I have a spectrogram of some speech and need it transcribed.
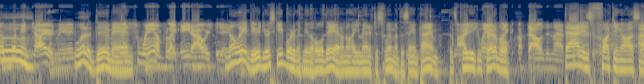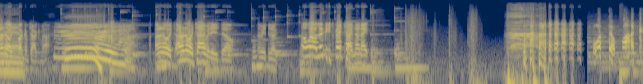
I'm fucking tired, man. What a day, man. I swam for like eight hours today. No way, dude. You were skateboarding with me the whole day. I don't know how you managed to swim at the same time. That's pretty I swam incredible. like a thousand laps. that is fucking awesome, I don't know man. what the fuck I'm talking about. I don't know what I don't know what time it is though. Let me look. Oh wow, look, it's bedtime. Night night. What the fuck?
